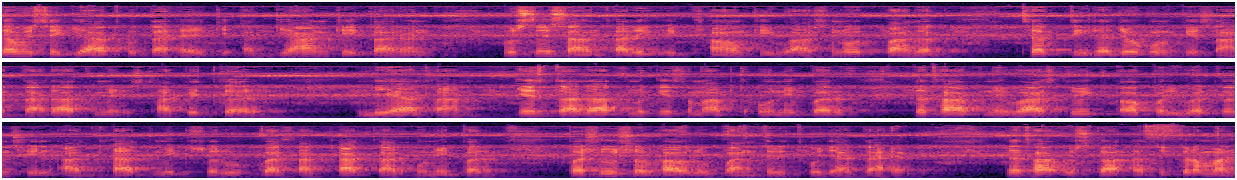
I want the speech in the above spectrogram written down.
तब उसे ज्ञात होता है कि अज्ञान के कारण उसने सांसारिक इच्छाओं की वासनोत्पादक शक्ति रजोगुण के साथ तादात्म्य स्थापित कर लिया था। इस तादात्म्य के समाप्त होने पर तथा अपने वास्तविक अपरिवर्तनशील आध्यात्मिक स्वरूप का साक्षात्कार होने पर पशु स्वभाव रूपांतरित हो जाता है तथा उसका अतिक्रमण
